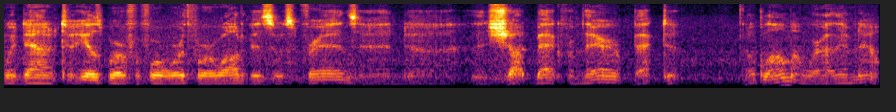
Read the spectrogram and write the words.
went down to Hillsboro from Fort Worth for a while to visit with some friends, and uh, then shot back from there back to Oklahoma, where I am now.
